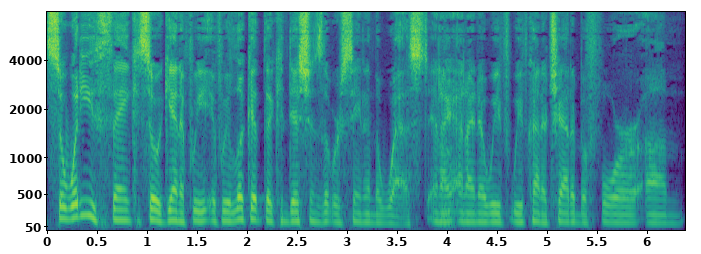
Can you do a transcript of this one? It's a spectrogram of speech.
So what do you think? So again, if we if we look at the conditions that we're seeing in the West, and I and I know we've we've kind of chatted before, um,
